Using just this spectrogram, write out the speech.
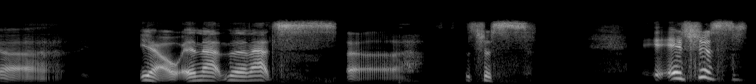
uh, you know, and that then that's uh, it's just it's just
